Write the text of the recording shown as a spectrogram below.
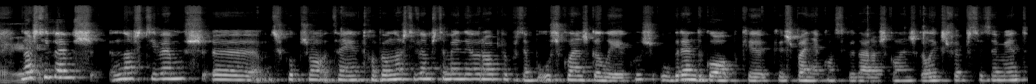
É... Nós tivemos, nós tivemos, uh, desculpe João, tenho interrompeu, nós tivemos também na Europa, por exemplo, os clãs galegos, o grande golpe que, que, a Espanha conseguiu dar aos clãs galegos foi precisamente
